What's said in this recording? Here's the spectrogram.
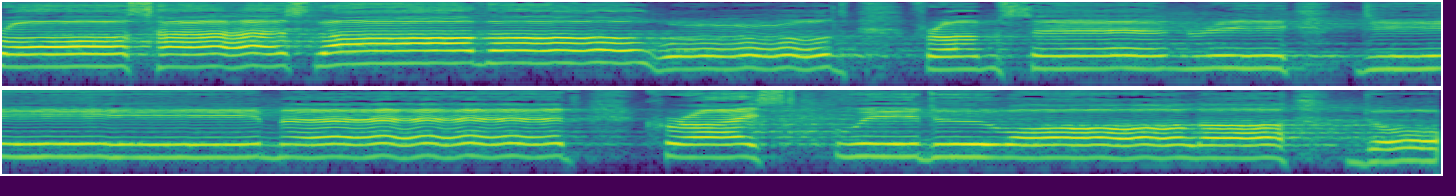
Cross hast thou the world from sin redeemed. Christ, we do all adore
